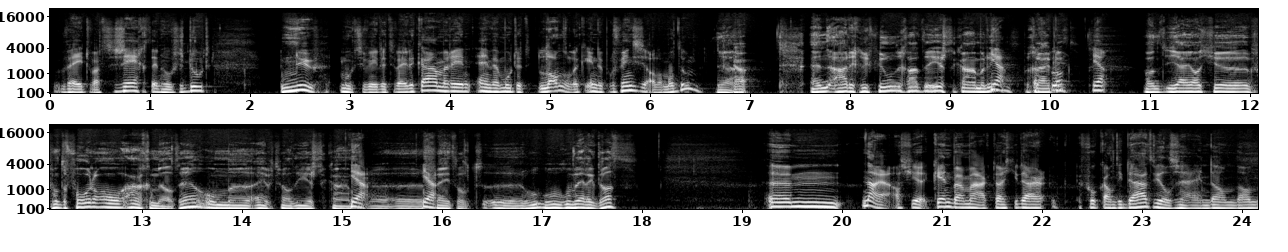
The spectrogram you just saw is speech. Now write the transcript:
weet wat ze zegt en hoe ze doet. Nu moet ze weer de Tweede Kamer in. En we moeten het landelijk in de provincies allemaal doen. Ja. Ja. En Arie Griffioen gaat de Eerste Kamer in, ja, begrijp dat ik? klopt. Ja. Want jij had je van tevoren al aangemeld hè, om eh, eventueel de Eerste Kamer Ja. Eh, hoe, hoe, werkt dat? Ehm, nou ja, als je kenbaar maakt dat je daar voor kandidaat wil zijn... dan, dan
